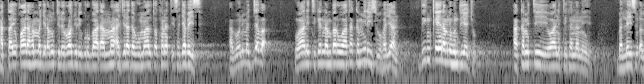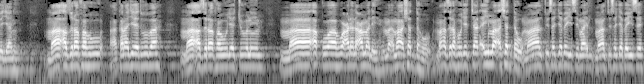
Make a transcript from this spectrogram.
hattaa yuqaala hamma jedhamutti lirrajuli gurbaadhaan maa ajladahu maaltu akkanatti isa jabeeyse abooni majjaba waan itti kennan bar waa takka miliisu ka jedhan dinqee namni hundi jechuudha akkamitti waan itti kennan balleessuu dhabe jedhanii maa azrafahu akkana jee duuba maa azrafahu jechuun ashaddahu maa azrafahu jechaan ay maa ashaddahu maaltu isa jabeeyse maaltu isa jabeeyse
